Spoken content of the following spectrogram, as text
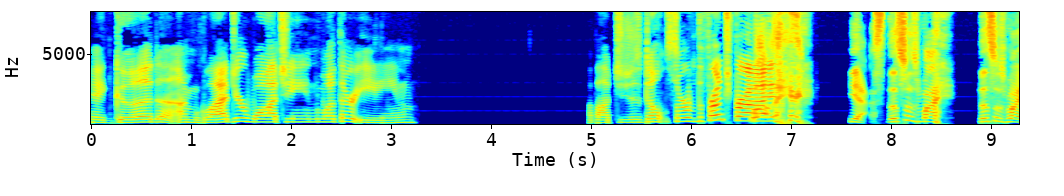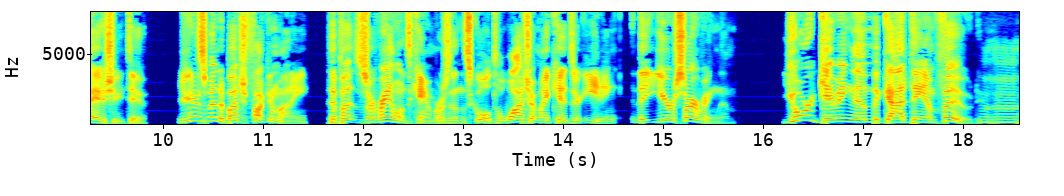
Okay, good. I'm glad you're watching what they're eating. How about you just don't serve the french Well, fries? yes, this was my this was my issue too. You're gonna spend a bunch of fucking money to put surveillance cameras in the school to watch what my kids are eating that you're serving them. You're giving them the goddamn food. mm-hmm.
